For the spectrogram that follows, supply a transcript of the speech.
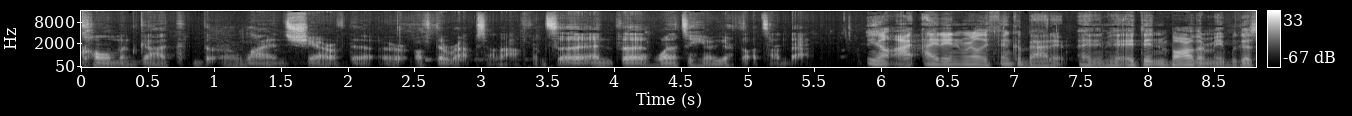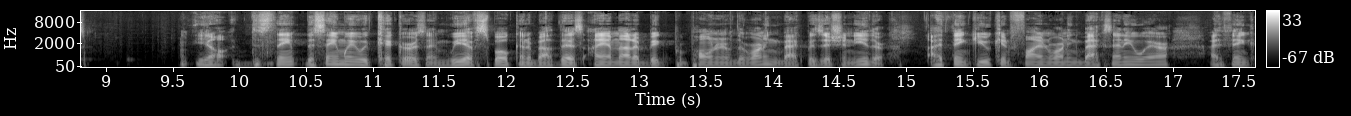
Coleman got the lion's share of the of the reps on offense. Uh, and uh, wanted to hear your thoughts on that. You know, I, I didn't really think about it. I, it didn't bother me because you know the same the same way with kickers and we have spoken about this i am not a big proponent of the running back position either i think you can find running backs anywhere i think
